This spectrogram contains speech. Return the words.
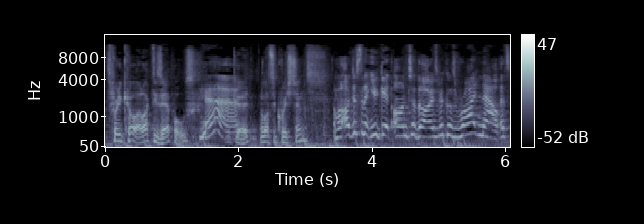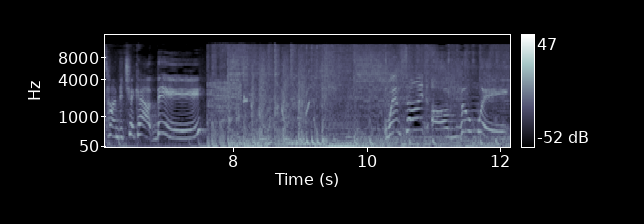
It's pretty cool. I like these apples. Yeah. They're good. Lots of questions. Well, I'll just let you get on to those because right now it's time to check out the week.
